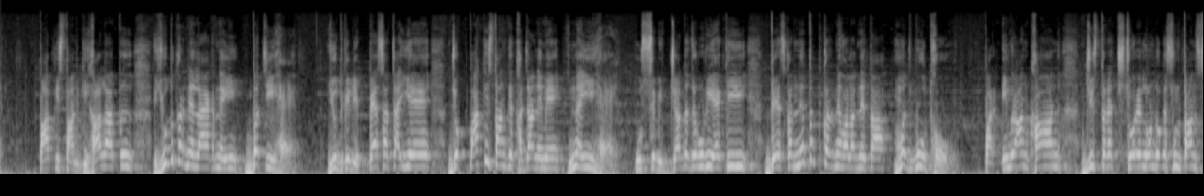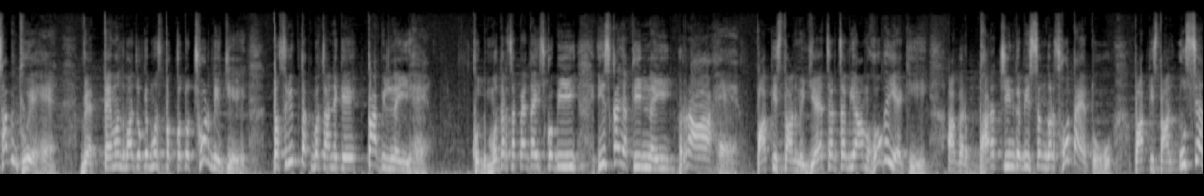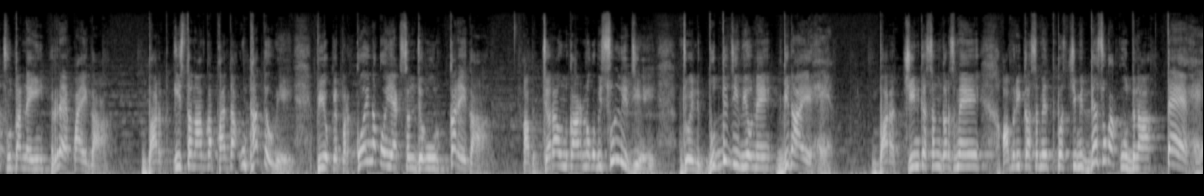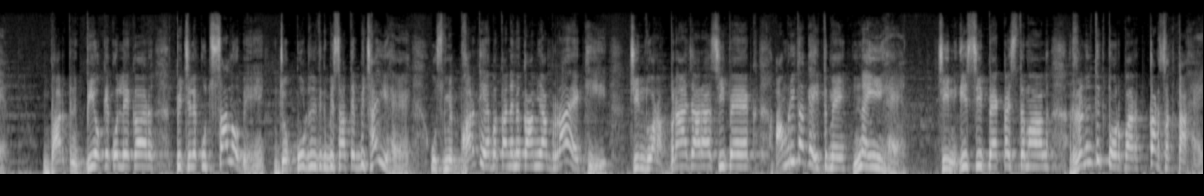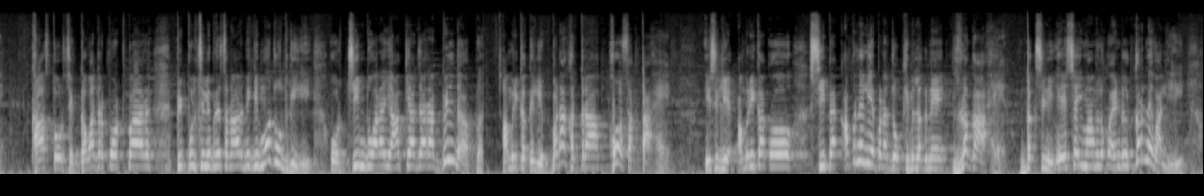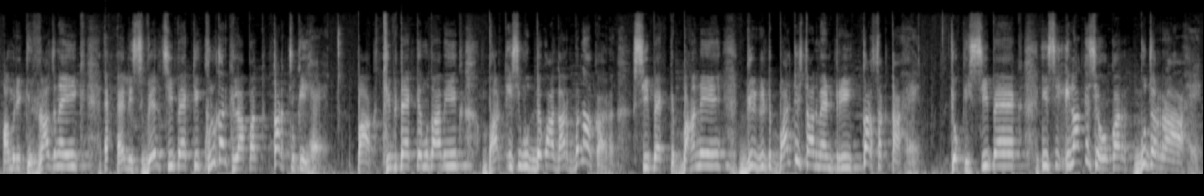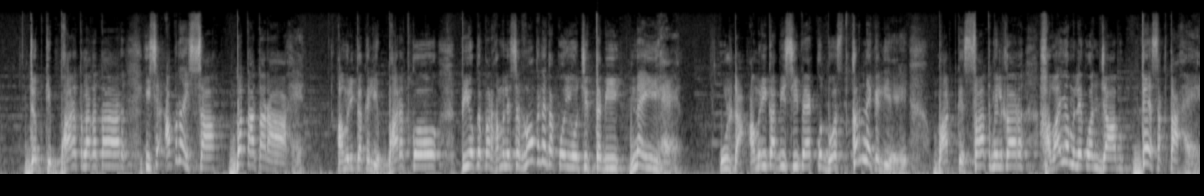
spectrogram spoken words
पाकिस्तान की हालत युद्ध करने लायक नहीं, बची है। युद्ध के लिए पैसा चाहिए जो पाकिस्तान के खजाने में नहीं है। उससे भी ज़्यादा ज़रूरी है कि देश का नेतृत्व करने वाला नेता मज़बूत हो। पर इमरान खान जिस तरह चोरे लोंडो के सुल्तान साबित हुए हैं, वह तहमदबाजों के मस्तक को तो छोड़ दीजिए, तशरीफ़ तक बचाने के काबिल नहीं है। खुद मदरसा पैदाइश को भी इसका यकीन नहीं, रहा है। पाकिस्तान में यह चर्चा भी आम हो गई है कि अगर भारत चीन के बीच संघर्ष होता है तो पाकिस्तान उससे अछूता नहीं रह पाएगा। भारत इस तनाव का फ़ायदा उठाते हुए पीओके पर कोई ना कोई एक्शन ज़रूर करेगा। अब जरा उन कारणों को भी सुन लीजिए जो इन बुद्धिजीवियों ने गिनाए हैं। भारत चीन के संघर्ष में अमेरिका समेत पश्चिमी देशों का कूदना तय है। भारत ने पीओके को लेकर पिछले कुछ सालों में जो कूटनीतिक बिसाते बिछाई है, उसमें भारत यह बताने में कामयाब रहा है कि चीन द्वारा बनाया जा रहा सीपैक अमेरिका के हित में नहीं है। चीन इस सीपैक का इस्तेमाल रणनीतिक तौर पर कर सकता है। खासतौर से गवादर पोर्ट पर, पीपुल्स लिबरेशन आर्मी की मौजूदगी और चीन द्वारा यहाँ किया जा रहा बिल्डअप अमेरिका के लिए बड़ा खतरा हो सकता है। इसलिए अमेरिका को सीपैक अपने लिए बड़ा जोखिम लगने लगा है। दक्षिणी एशियाई मामलों को हैंडल करने वाली अमेरिकी राजनयिक एलिस वेल सीपैक की खुलकर खिलाफत कर चुकी है। पाक थिंक टैंक के मुताबिक, भारत इसी मुद्दे को आधार बनाकर सीपैक के बहाने गिरगिट बाल्टिस्तान में एंट्री कर सकता है, क्योंकि सीपैक इसी इलाके से होकर गुजर रहा है, जबकि भारत लगातार इसे अपना हिस्सा बताता रहा है। अमेरिका के लिए भारत को पीओके पर हमले से रोकने का कोई औचित्य भी नहीं है। उल्टा अमेरिका भी सीपैक को ध्वस्त करने के लिए भारत के साथ मिलकर हवाई हमले को अंजाम दे सकता है।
